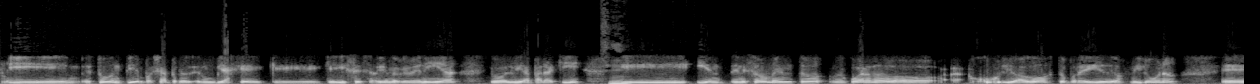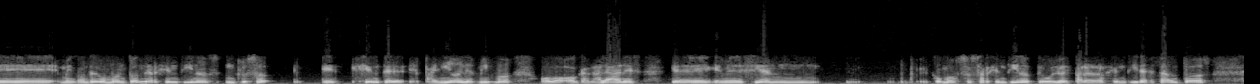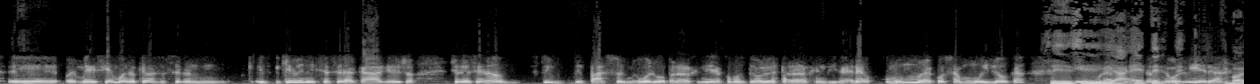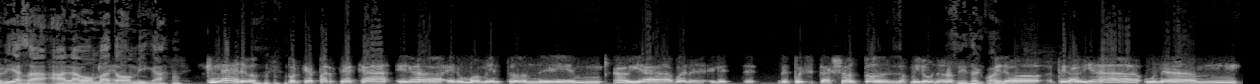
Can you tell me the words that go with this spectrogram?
y estuve un tiempo allá, pero era un viaje que, hice sabiendo que venía, que volvía para aquí, y, en, ese momento, me acuerdo, julio, agosto, por ahí de 2001, eh, me encontré con un montón de argentinos, incluso eh, gente españoles mismos o, catalanes, que, que me decían, como sos argentino, te volvés para la Argentina. Estaban todos, eh, me decían, bueno, ¿qué vas a hacer? En, ¿Qué, venís a hacer acá? que yo, yo decía, no, estoy de paso y me vuelvo para la Argentina. ¿Cómo te volvés para la Argentina? Era como una cosa muy loca. Sí, sí, ya, eh, volviera. Volvías a, la bomba atómica. Claro, porque aparte acá era era un momento donde mm, había, bueno, el, después estalló todo en el 2001, ¿no? Sí, tal cual. Pero, pero había una, mm,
